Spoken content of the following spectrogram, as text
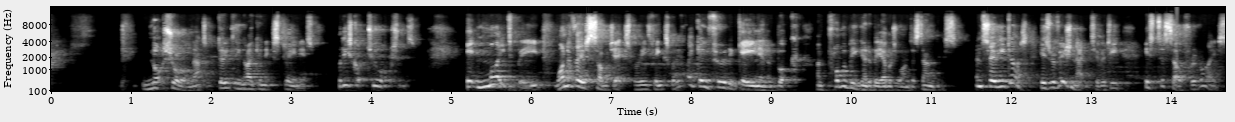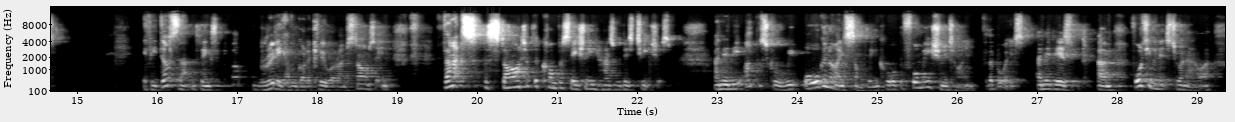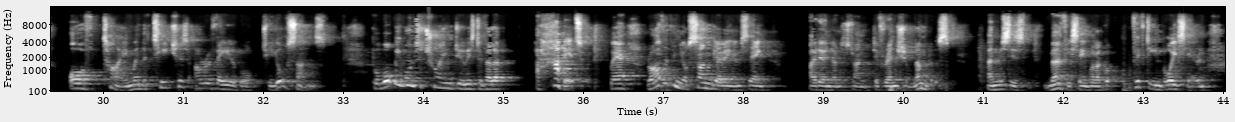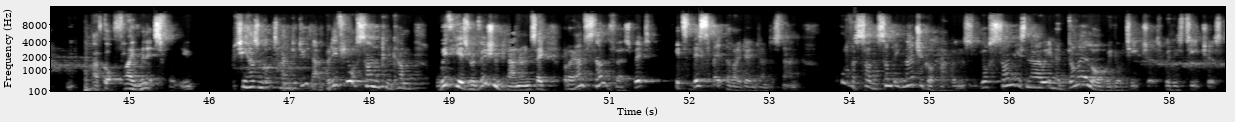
not sure on that. Don't think I can explain it. But he's got two options. It might be one of those subjects where he thinks, well, if I go through it again in a book, I'm probably going to be able to understand this. And so he does. His revision activity is to self revise. If he does that and thinks, well, really haven't got a clue where I'm starting, that's the start of the conversation he has with his teachers. And in the upper school, we organize something called the formation time for the boys. And it is um, 40 minutes to an hour of time when the teachers are available to your sons but what we want to try and do is develop a habit where rather than your son going and saying, I don't understand differential numbers, and Mrs. Murphy saying, Well, I've got 15 boys here and I've got five minutes for you, but she hasn't got time to do that. But if your son can come with his revision planner and say, But I understand the first bit, it's this bit that I don't understand. All of a sudden, something magical happens. Your son is now in a dialogue with your teachers, with his teachers,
